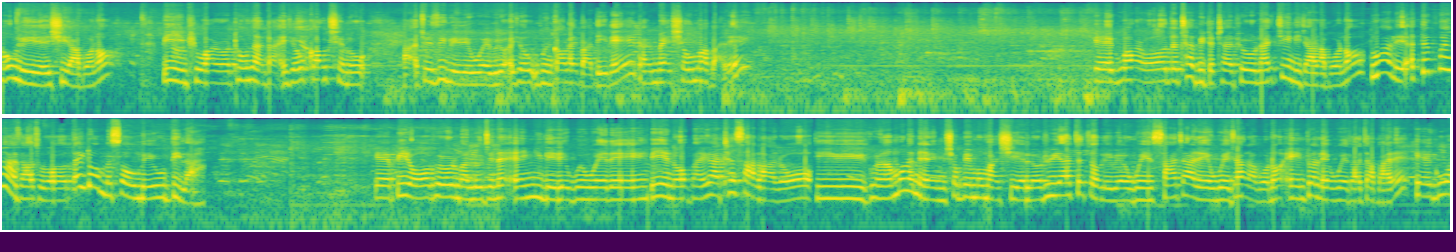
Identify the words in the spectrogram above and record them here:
မုတ်လေးတွေရှိတာပေါ့နော်ပြီးရင်ဖြူကတော့ထုံးစံတိုင်းအယုတ်ကောက်ချင်လို့အကျွေးစီလေးတွေဝယ်ပြီးတော့အယုတ်ဝင်ကောက်လိုက်ပါသေးတယ်ဒါပေမဲ့ရှုံးသွားပါတယ် ကဲကွာတော့တစ်ထပ်ပြီးတစ်ထပ်ဖြိုးလိုက်ကြည့်နေကြတာပေါ့နော်။ तू ကလေအစ်စ်ဖွင့်ခါစားဆိုတော့တိတ်တော့မစုံသေးဘူးတိလား။ ကဲပြီးတော့ဖြိုးတို့ဒီမှာလိုချင်တဲ့အင်ကြီးလေးတွေဝင်ဝဲတယ်ပြီးရင်တော့ဘိုင်းကထက်ဆလာတော့ဒီ grand mall လည်းမြန် shopping mall မှာရှိရ lottery အချက်ကြော်လေးပဲဝင်စားကြတယ်ဝယ်ကြတာပေါ့နော်အိမ်အတွက်လည်းဝယ်သွားကြပါတယ်ကဲကူက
